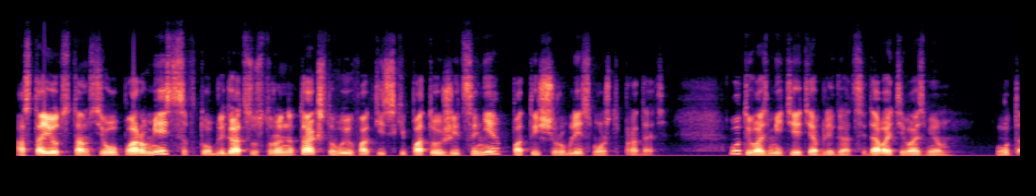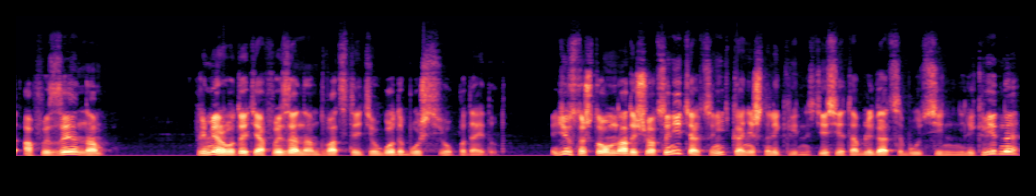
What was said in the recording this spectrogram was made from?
остается там всего пару месяцев, то облигация устроена так, что вы фактически по той же цене, по 1000 рублей сможете продать. Вот и возьмите эти облигации. Давайте возьмем вот АФЗ нам, к примеру, вот эти АФЗ нам 23 года больше всего подойдут. Единственное, что вам надо еще оценить, оценить, конечно, ликвидность. Если эта облигация будет сильно неликвидная,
